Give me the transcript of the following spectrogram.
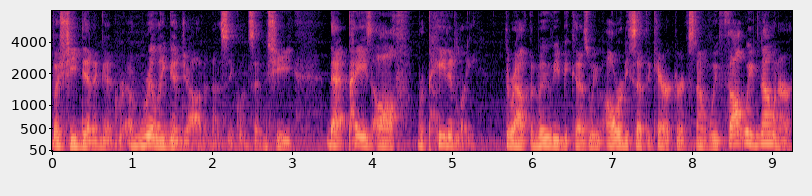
but she did a good a really good job in that sequence, and she that pays off repeatedly throughout the movie because we've already set the character in stone. We've thought we've known her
